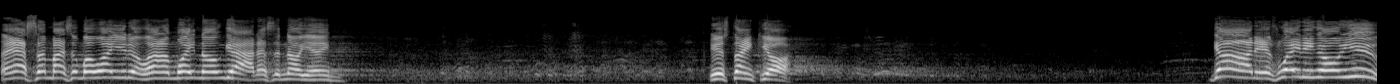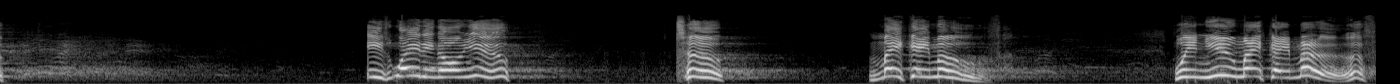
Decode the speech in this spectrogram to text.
I asked somebody, I said, Well, what are you doing? Well, I'm waiting on God. I said, No, you ain't. You just think you are. God is waiting on you. He's waiting on you to make a move. When you make a move,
